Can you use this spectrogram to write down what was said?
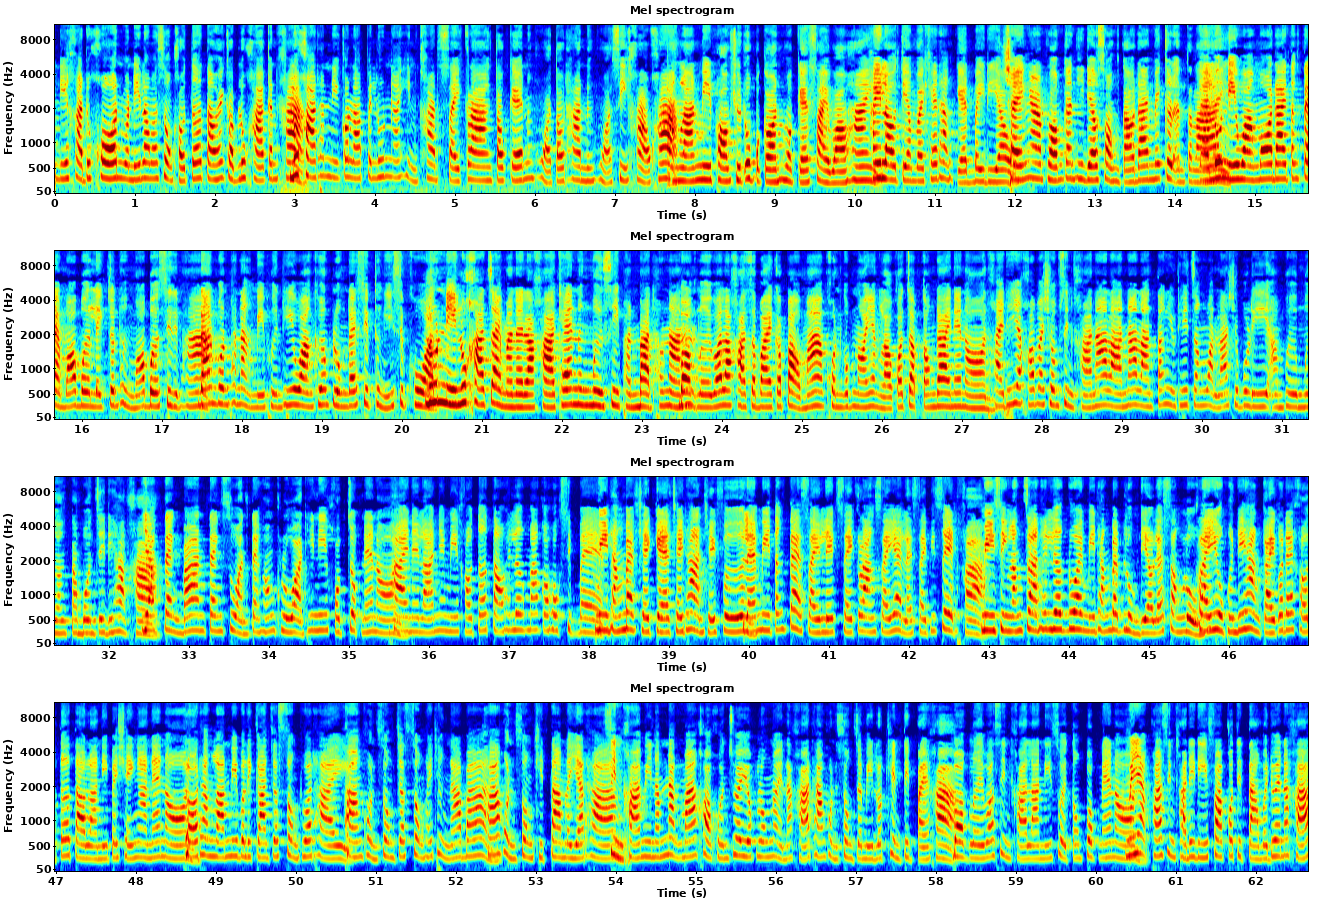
สดีค่ะทุกคนวันนี้เรามาส่งเคาน์เตอร์เตาให้กับลูกค้ากันค่ะ ลูกค้าท่านนี้ก็รับเป็นรุ่นงาหินขัดไซส์กลางเตาแก๊สหนึ่งหัวเตาถ่านหนึ่งหัวสีขาวค่ะทางร้านมีพร้อมชุดอุปกรณ์หัวแก๊สใส่วาล์วให้ ให้เราเตรียมไว้แค่ถังแก๊สใบเดียว ใช้งานพร้อมกันทีเดียว 2 เตาได้ไม่เกิดอันตรายและรุ่นนี้วางหม้อได้ตั้งแต่หม้อเบอร์เล็กจนถึงหม้อเบอร์45 ด้านบนผนังมีพื้นที่วางเครื่องปรุงได้ 10ถึง20 ขวดรุ่นนี้ลูกค้าจ่ายมาในราคาแค่ 14,000 บาทเท่านั้นบอกเลยว่าราคาสบายกระเป๋ามากคนงบน้อยอย่างเราก็จับต้องได้แน่นอนใครที่อยากเข้ามาชมสินค้าหน้าร้านหน้าร้านตั้งอยู่ที่จังหวัดราชบุรีอำเภอเมืองตำบลเจดีหักค่ะอยากแต่งบ้านแต่งสวนแต่งห้องครัวที่นี่ครบจบแน่นอน ภายในร้านยังมีเคาน์เตอร์เตาให้เลือกมากกว่า 60 แบบ มีทั้งแบบใช้แก๊สใช้ถ่านใช้ฟืนและมีตั้งแต่ไซส์เล็กไซส์กลางไซส์ใหญ่และไซส์พิเศษค่ะ มีซิงค์ล้างจานให้เลือกด้วยมีทั้งแบบหลุมเดียวและสองหลุมใครอยู่พื้นที่ห่างไกลก็ได้เคาน์เตอร์เตาร้านนี้ไปใช้งานแน่นอนเพราะทางร้านมีบริการจัดส่งทั่วไทย ทางขนส่งจัดส่งให้ถึงหน้าบ้านค่าขนส่งคิดตามระยะทาง สินค้ามีน้ำหนักมากขอคนช่วยยกลงหน่อยนะคะ ทางขนส่งจะมีรถเข็นติดไปค่ะ บอกเลยว่าสินค้าร้านนี้สวยตรงปกแน่นอน ไม่อยากพลาดสินค้าดีๆ ฝากกดติดตามไว้ด้วยนะคะ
